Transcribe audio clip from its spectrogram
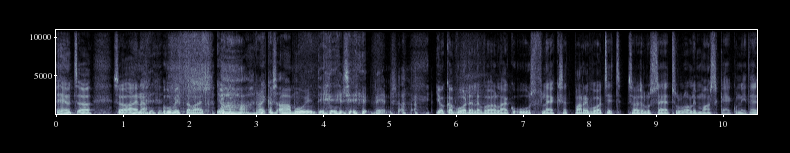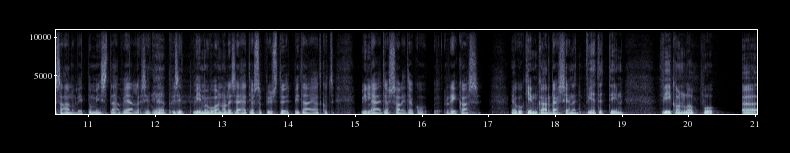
se, on, se on aina huvittavaa, että joka, Aha, raikas aamuinti, bensaa. joka vuodelle voi olla joku uusi flex. Et pari vuotta sitten se olisi ollut se, että sulla oli maskeja, kun niitä ei saanut vittu mistään vielä. Sitten Jep. sit viime vuonna oli se, että jos sä pystyit pitämään jotkut bileet, jos sä olit joku rikas, joku Kim Kardashian, että vietettiin viikonloppu ö,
